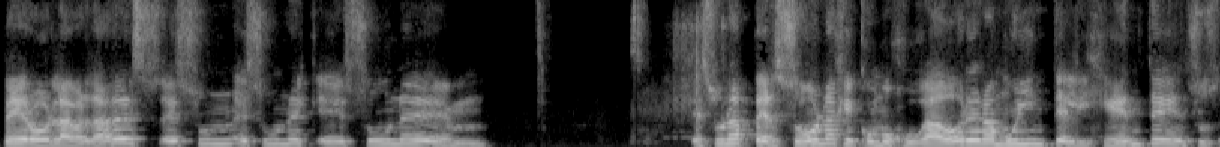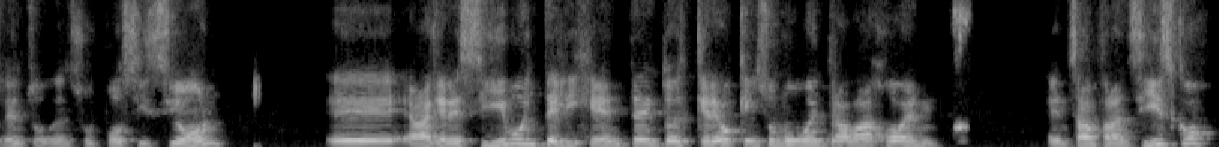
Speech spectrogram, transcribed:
pero la verdad es, es un, es un, es un, em, es una persona que como jugador era muy inteligente en, su, en, su, en su posición, eh, agresivo, inteligente, entonces creo que hizo muy buen trabajo en, en San Francisco.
